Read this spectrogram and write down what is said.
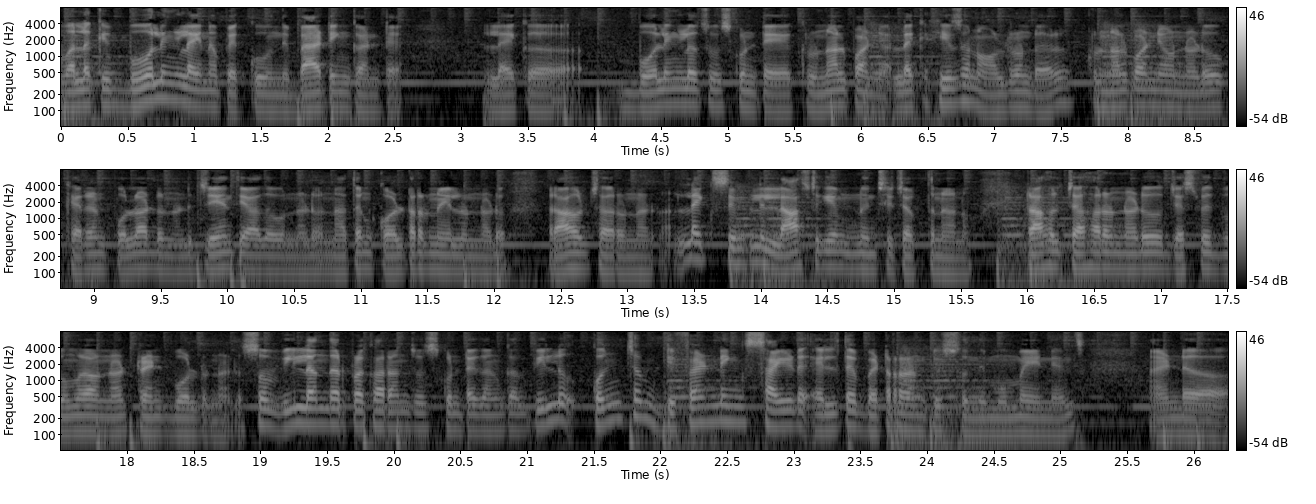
వాళ్ళకి బౌలింగ్ లైనప్ ఎక్కువ ఉంది బ్యాటింగ్ కంటే. లైక్ uh, బౌలింగ్లో చూసుకుంటే Krunal Pandya like he's an allrounder Krunal Pandya ఉన్నాడు కెరణ్ పొల్లాడ్ ఉన్నాడు జయంత్ యాదవ్ ఉన్నాడు నతన్ కోల్టర్నేల్ ఉన్నాడు రాహుల్ చహర్ ఉన్నాడు. లైక్ సింప్లీ లాస్ట్ గేమ్ నుంచి చెప్తున్నాను. రాహుల్ చహర్ ఉన్నాడు జస్ప్రీత్ బుమ్రా ఉన్నాడు ట్రెంట్ బోల్ట్ ఉన్నాడు. సో వీళ్ళందరి ప్రకారం చూసుకుంటే కనుక వీళ్ళు కొంచెం డిఫెండింగ్ సైడ్ వెళ్తే బెటర్ అనిపిస్తుంది ముంబై ఇండియన్స్. అండ్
